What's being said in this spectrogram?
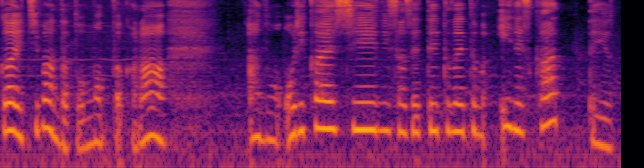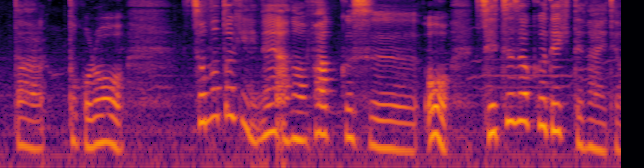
が一番だと思ったから、あの、折り返しにさせていただいてもいいですかって言ったところ、その時にね、あの、ファックスを接続できてない状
